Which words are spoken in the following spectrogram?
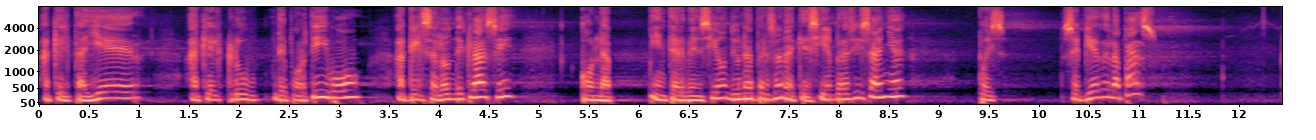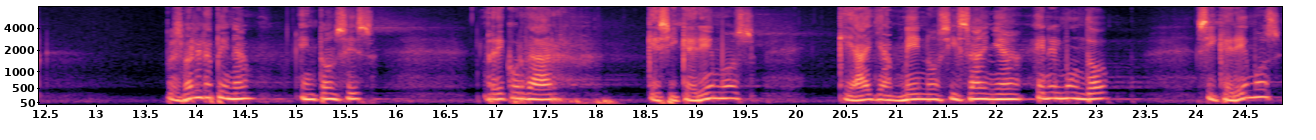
aquel taller, aquel club deportivo, aquel salón de clase, con la intervención de una persona que siembra cizaña, pues se pierde la paz. Pues vale la pena entonces recordar que si queremos que haya menos cizaña en el mundo, si queremos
